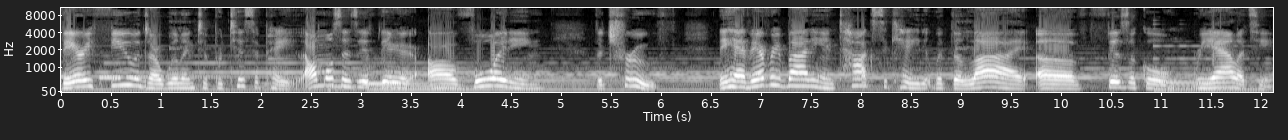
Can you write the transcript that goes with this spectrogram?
very few are willing to participate, almost as if they are avoiding the truth. They have everybody intoxicated with the lie of physical reality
